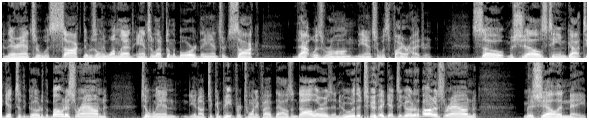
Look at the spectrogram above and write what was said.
and their answer was sock. There was only one answer left on the board. They answered sock. That was wrong. The answer was fire hydrant. So Michelle's team got to get to the go to the bonus round to win, you know, to compete for $25,000. And who are the two that get to go to the bonus round? Michelle and Nayte.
